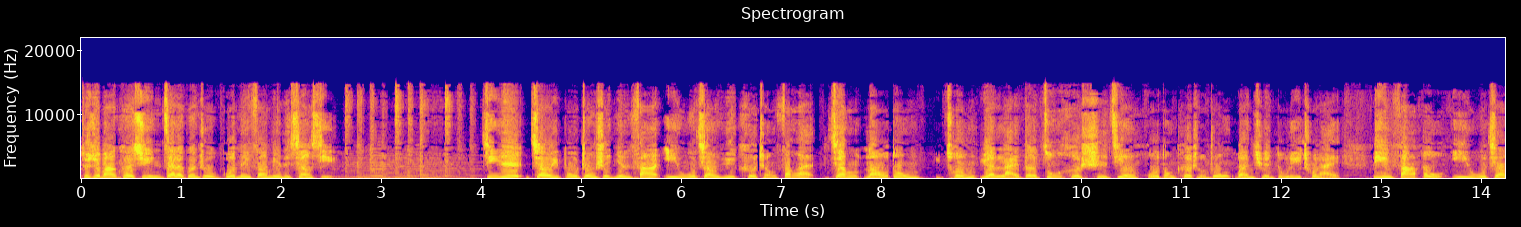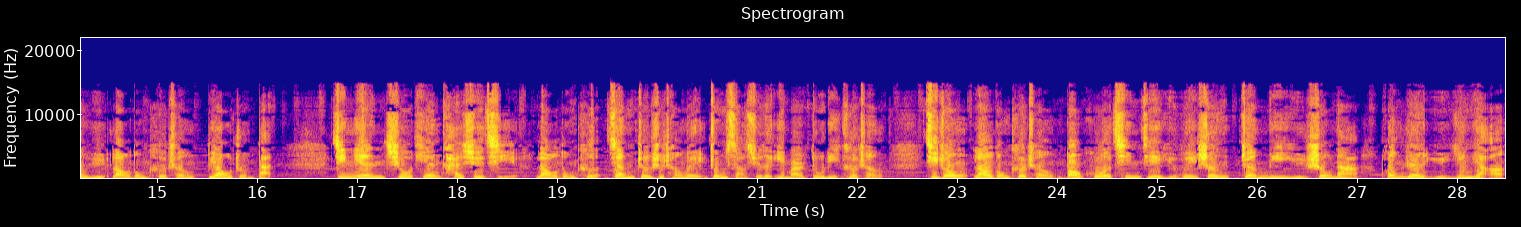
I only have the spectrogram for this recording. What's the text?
九九八快讯，再来关注国内方面的消息。近日，教育部正式印发义务教育课程方案，将劳动从原来的综合实践活动课程中完全独立出来，并发布义务教育劳动课程标准版。今年秋天开学起，劳动课将正式成为中小学的一门独立课程。其中，劳动课程包括清洁与卫生、整理与收纳、烹饪与营养、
